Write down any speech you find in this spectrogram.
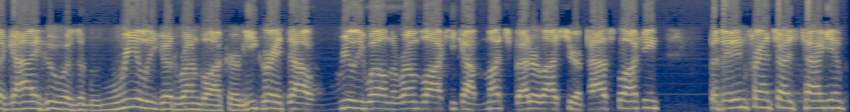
a guy who was a really good run blocker, I and he grades out really well in the run block. He got much better last year at pass blocking, but they didn't franchise tag him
